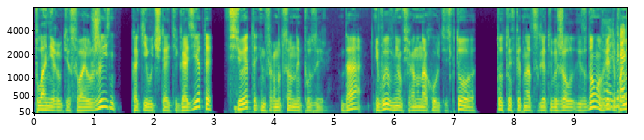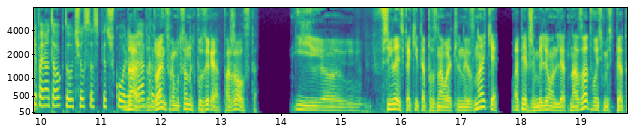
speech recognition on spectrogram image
планируете свою жизнь, какие вы читаете газеты. Все это информационный пузырь. Да, и вы в нем все равно находитесь. Кто тот, кто в 15 лет убежал из дома, вряд ли, вряд ли поймет того, кто учился в спецшколе. Да, да два как... информационных пузыря, пожалуйста. И э, всегда есть какие-то опознавательные знаки. Опять же, миллион лет назад, в 85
